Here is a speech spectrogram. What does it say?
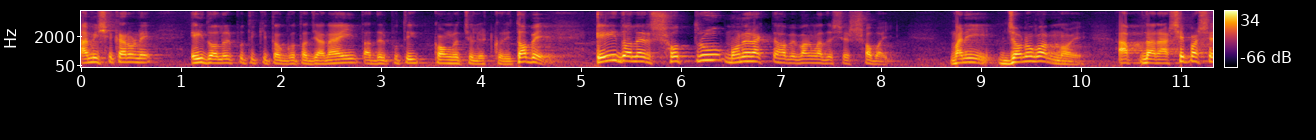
আমি সে কারণে এই দলের প্রতি কৃতজ্ঞতা জানাই, তাদের প্রতি কংগ্রেচুলেট করি। তবে এই দলের শত্রু মনে রাখতে হবে বাংলাদেশের সবাই। মানে জনগণ নয়, আপনার আশেপাশে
